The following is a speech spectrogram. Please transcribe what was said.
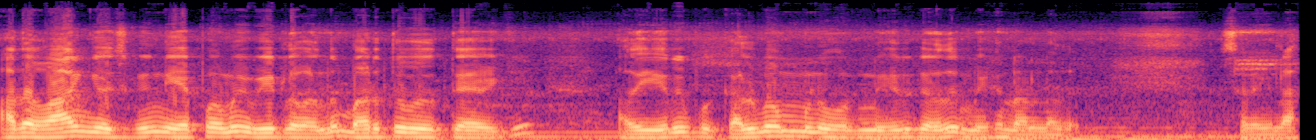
அதை வாங்கி வச்சுக்கோங்க. எப்போவுமே வீட்டில் வந்து மருத்துவ தேவைக்கு அது இருப்பு கல்வம்னு ஒன்று இருக்கிறது மிக நல்லது. சரிங்களா?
